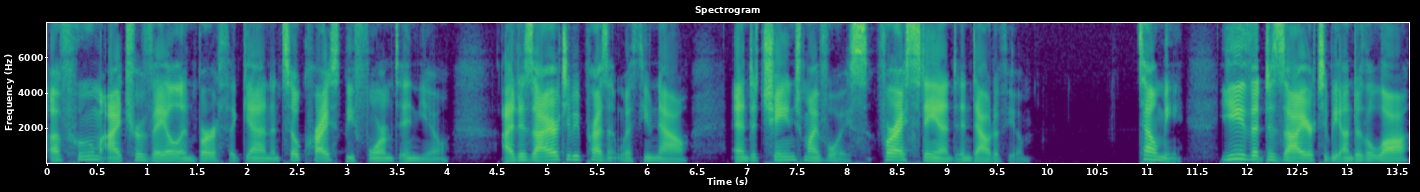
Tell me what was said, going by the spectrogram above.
of whom I travail in birth again until Christ be formed in you, I desire to be present with you now and to change my voice, for I stand in doubt of you. Tell me, ye that desire to be under the law,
